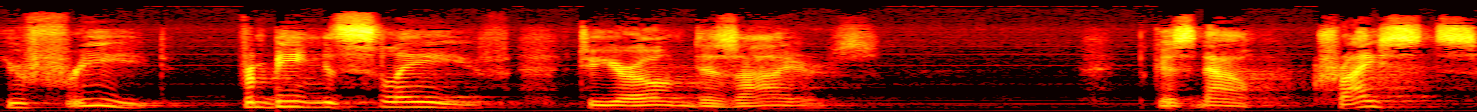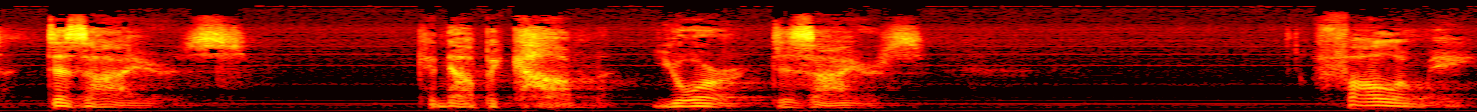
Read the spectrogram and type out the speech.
You're freed from being a slave to your own desires. Because now Christ's desires can now become your desires. Follow me.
